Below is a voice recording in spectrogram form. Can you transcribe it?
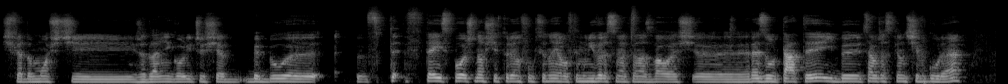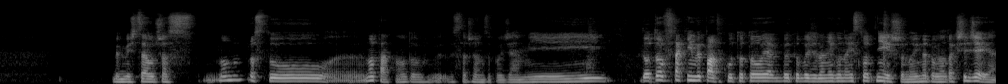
świadomości, że dla niego liczy się, by były w, te, w tej społeczności, w której on funkcjonuje, albo w tym uniwersum, jak to nazwałeś, yy, rezultaty i by cały czas piąć się w górę, by mieć cały czas, no po prostu, yy, no tak, no to już wystarczająco powiedziałem i no to w takim wypadku to, to jakby to będzie dla niego najistotniejsze, no i na pewno tak się dzieje.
